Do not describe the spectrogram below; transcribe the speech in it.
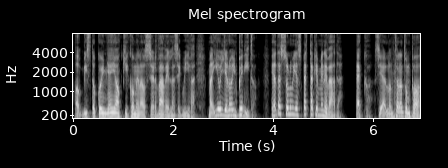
Ho visto coi miei occhi come la osservava e la seguiva, ma io gliel'ho impedito, e adesso lui aspetta che me ne vada. Ecco, si è allontanato un po',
